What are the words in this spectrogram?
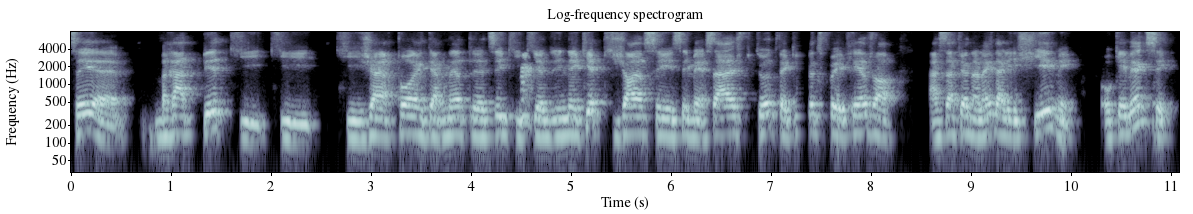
tu sais, Brad Pitt qui, qui, qui gère pas Internet, qui, qui a une équipe qui gère ses, ses messages puis tout. Fait que là, tu peux écrire genre à Safia Nolin d'aller chier, mais au Québec, c'est.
